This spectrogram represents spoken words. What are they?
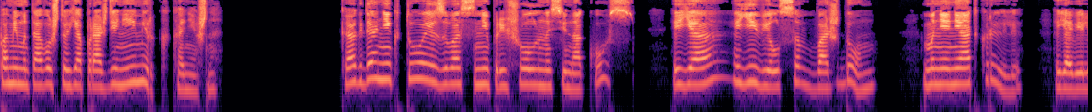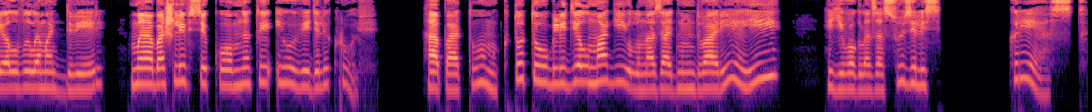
Помимо того, что я порождение Мирк, конечно. Когда никто из вас не пришел на синокос, я явился в ваш дом. Мне не открыли. Я велел выломать дверь. Мы обошли все комнаты и увидели кровь. А потом кто-то углядел могилу на заднем дворе и... Его глаза сузились. Крест.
